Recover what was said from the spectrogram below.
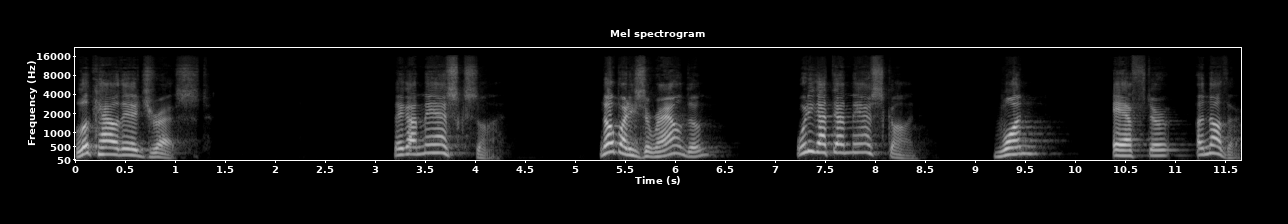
Look how they're dressed. They got masks on. Nobody's around them. What do you got that mask on? One after another.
